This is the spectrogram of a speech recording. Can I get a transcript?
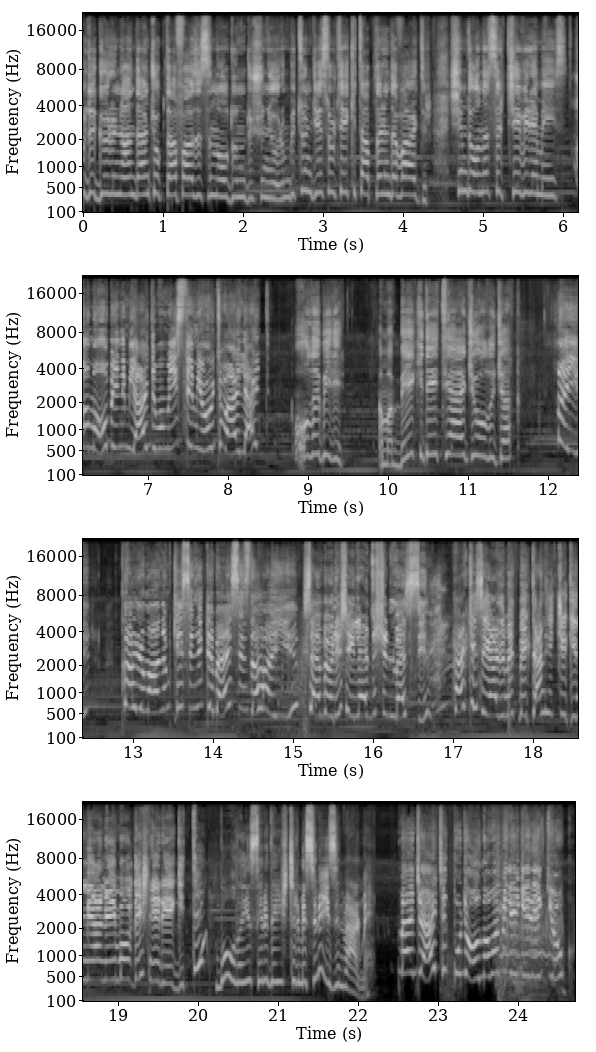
Burada görünenden çok daha fazlasının olduğunu düşünüyorum. Bütün cesur tek kitaplarında vardır. Şimdi ona sırt çeviremeyiz. Ama o benim yardımımı istemiyor Twilight. Olabilir. Ama belki de ihtiyacı olacak. Hayır. Kahramanım kesinlikle bensiz daha iyi. Sen böyle şeyler düşünmezsin. Herkese yardım etmekten hiç çekinmeyen Rainbow Dash nereye gitti? Bu olayın seni değiştirmesine izin verme. Bence artık burada olmama bile gerek yok.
